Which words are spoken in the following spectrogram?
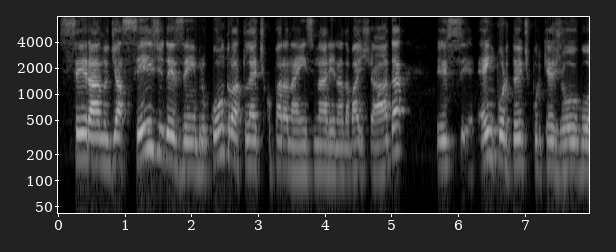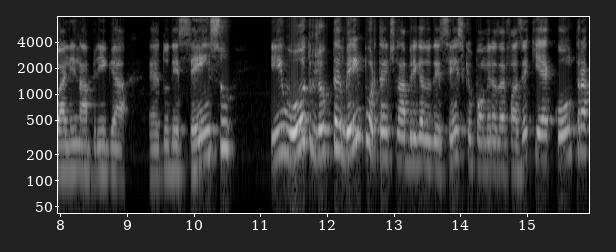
será no dia 6 de dezembro contra o Atlético Paranaense na Arena da Baixada. Esse é importante porque é jogo ali na briga é, do descenso. E o outro jogo também importante na briga do descenso que o Palmeiras vai fazer, que é contra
